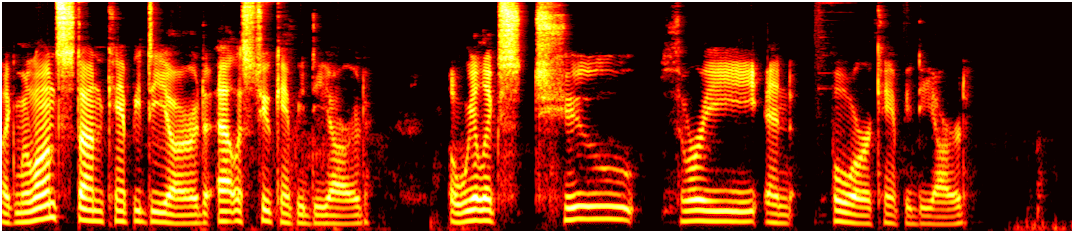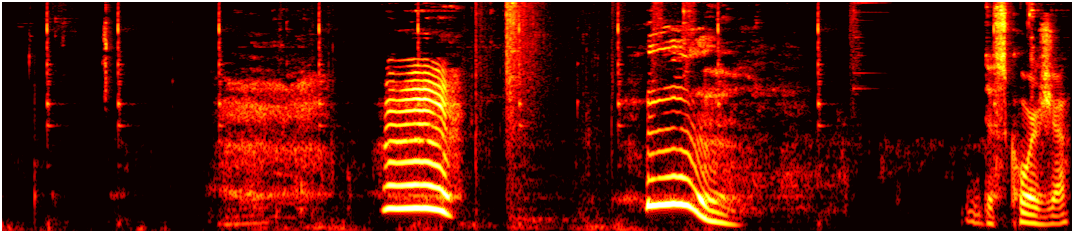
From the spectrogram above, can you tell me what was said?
Like Mulan's stun can't be DR'd, Atlas 2 can't be DR'd, Awilix 2, 3, and 4 can't be DR'd. Discordia.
